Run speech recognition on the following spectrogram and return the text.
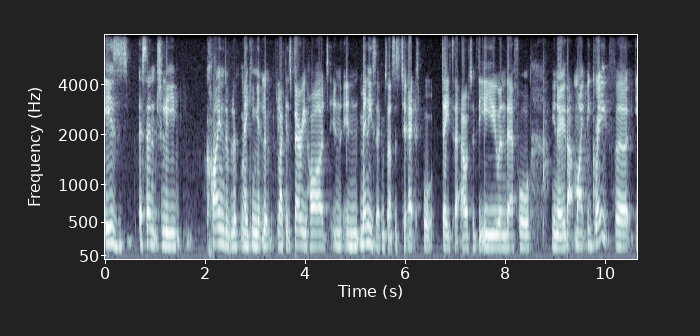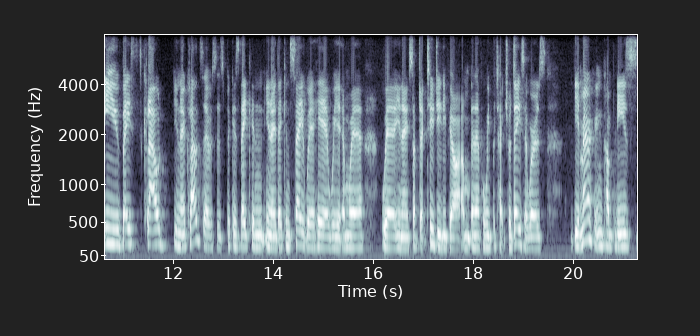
is essentially kind of look, making it look like it's very hard in, in many circumstances to export data out of the EU, and therefore, you know, that might be great for EU-based cloud, you know, cloud services because they can, you know, they can say we're here, we and we're we're you know subject to GDPR, and, and therefore we protect your data, whereas the American companies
